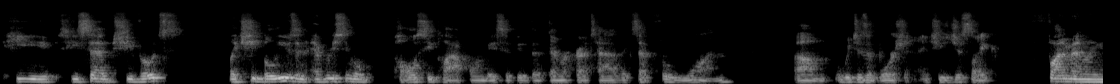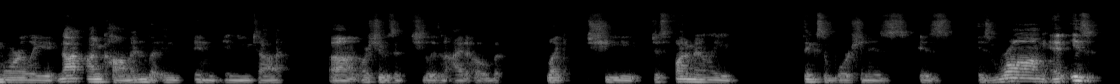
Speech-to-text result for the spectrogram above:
he he said she votes like she believes in every single policy platform basically that Democrats have, except for one, um, which is abortion. And she's just like fundamentally morally not uncommon, but in in in Utah, um, or she was in, she lives in Idaho, but like she just fundamentally thinks abortion is is is wrong and is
